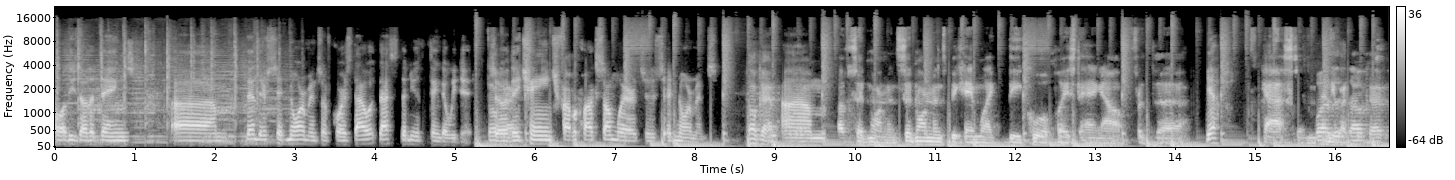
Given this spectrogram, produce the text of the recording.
all these other things. Um, then there's Sid Norman's, of course. That that's the new thing that we did. So they changed five o'clock somewhere to Sid Norman's. Okay. Um, of Sid Norman. Sid Norman's became like the cool place to hang out for the Yeah. cast and Was it? anybody. Okay.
